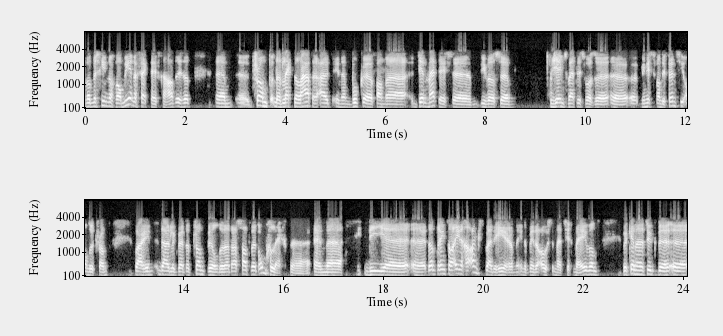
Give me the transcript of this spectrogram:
wat misschien nog wel meer effect heeft gehad is dat um, Trump, dat lekte later uit in een boek van Jim Mattis, die was... James Mattis was minister van Defensie onder Trump waarin duidelijk werd dat Trump wilde dat Assad werd omgelegd. En die, dat brengt wel enige angst bij de heren in het Midden-Oosten met zich mee. Want we kennen natuurlijk de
